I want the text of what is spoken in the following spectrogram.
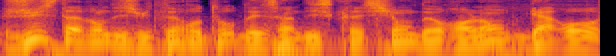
juste avant 18h autour des indiscrétions de Roland Garros.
